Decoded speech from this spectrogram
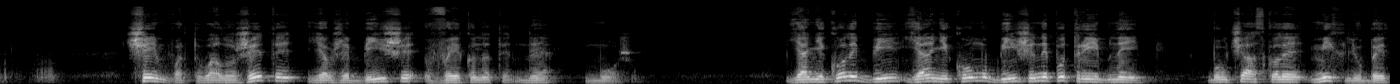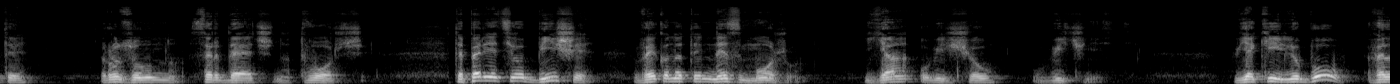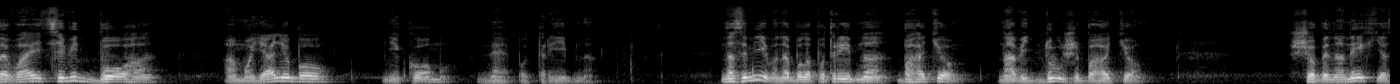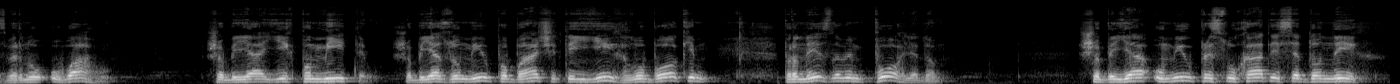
чим вартувало жити, я вже більше виконати не можу. Я ніколи я нікому більше не потрібний. Був час, коли міг любити розумно, сердечно, творче. Тепер я цього більше виконати не зможу. Я увійшов у вічність, в якій любов виливається від Бога, а моя любов нікому не потрібна. На землі вона була потрібна багатьом, навіть дуже багатьом, щоби на них я звернув увагу, щоб я їх помітив, щоб я зумів побачити їх глибоким, пронизливим поглядом, щоб я умів прислухатися до них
